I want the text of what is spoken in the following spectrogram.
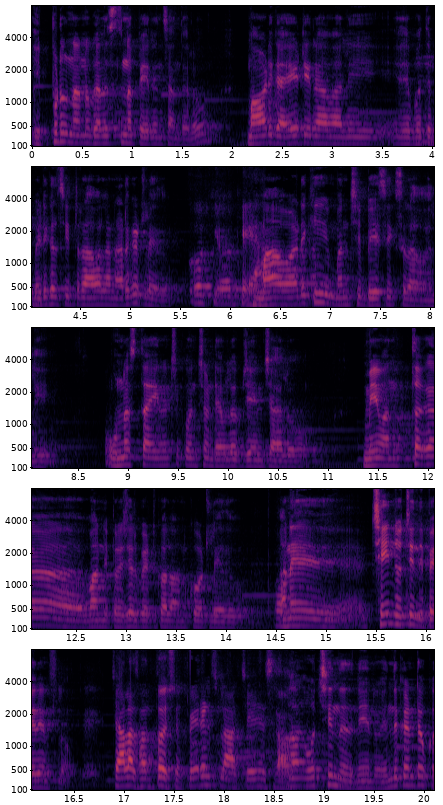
ఇప్పుడు నన్ను కలుస్తున్న పేరెంట్స్ అందరూ మా వాడికి ఐఐటి రావాలి లేకపోతే మెడికల్ సీట్ రావాలని అడగట్లేదు. Okay okay. మా వాడికి మంచి బేసిక్స్ రావాలి. ఉన్న స్థాయి నుంచి కొంచెం డెవలప్ చేయించాలు. మేము అంతగా వాడిని ప్రెషర్ పెట్టుకోవాలనుకోవట్లేదు అనే చేంజ్ వచ్చింది పేరెంట్స్లో. చాలా సంతోషం. పేరెంట్స్లో చేంజెస్ వచ్చింది అది నేను. ఎందుకంటే ఒక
